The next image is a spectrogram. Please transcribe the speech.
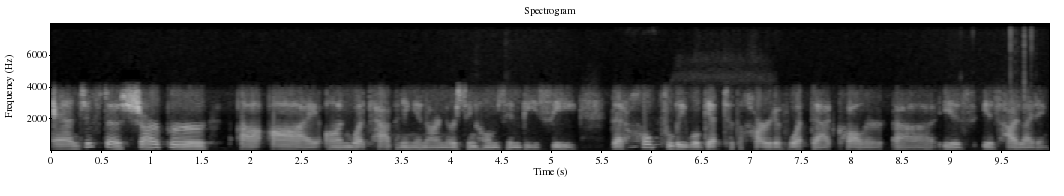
and just a sharper uh, eye on what's happening in our nursing homes in BC that hopefully will get to the heart of what that caller uh, is is highlighting.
